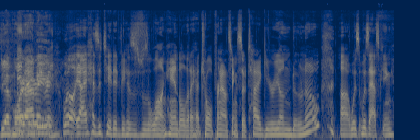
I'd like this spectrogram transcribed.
do you have more, Right, Abby? right, right. Well, yeah, I hesitated because this was a long handle that I had trouble pronouncing. So Tigiriandono uh, was was asking.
